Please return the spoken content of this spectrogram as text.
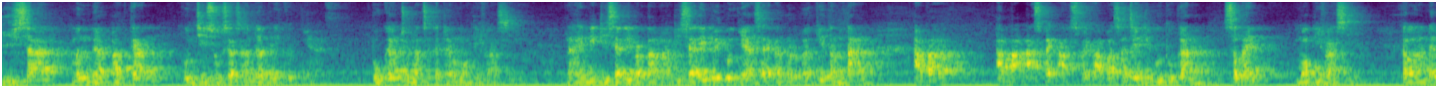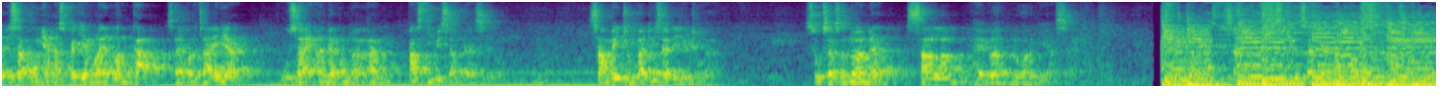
bisa mendapatkan kunci sukses anda berikutnya bukan cuma sekedar motivasi nah ini di seri pertama di seri berikutnya saya akan berbagi tentang apa apa aspek-aspek apa saja yang dibutuhkan selain motivasi kalau Anda bisa punya aspek yang lain lengkap, saya percaya usaha yang Anda kembangkan pasti bisa berhasil. Sampai jumpa di seri kedua. Sukses untuk Anda, salam hebat luar biasa ambil saja tanpa konsultasi juga.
